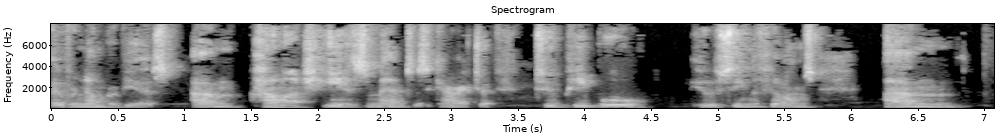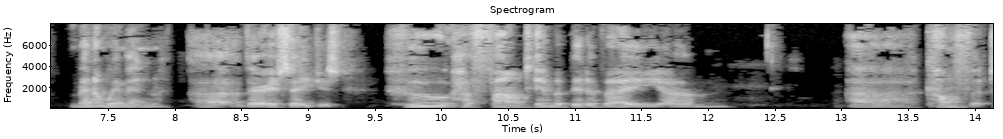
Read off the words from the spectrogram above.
over a number of years, um, how much he has meant as a character to people who have seen the films, um, men and women uh, of various ages, who have found him a bit of a um, uh, comfort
